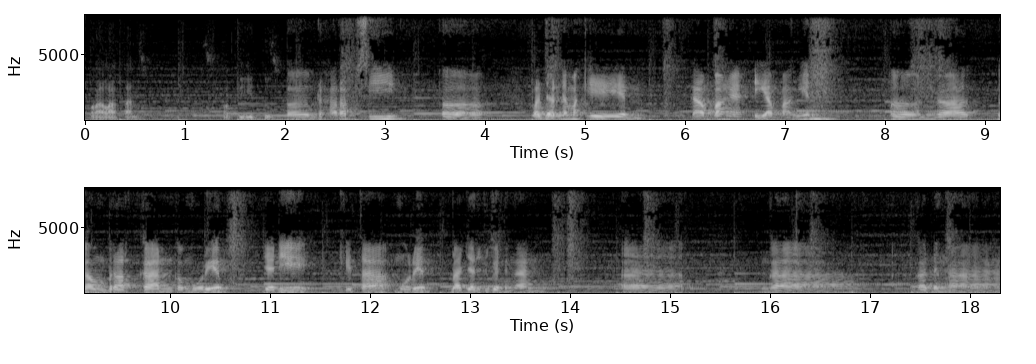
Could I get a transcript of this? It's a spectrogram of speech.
peralatan. Seperti itu. Berharap sih uh, pelajarannya makin gampang ya digampangin nggak uh, nggak memberatkan ke murid. Jadi kita murid belajar juga dengan nggak uh, nggak dengan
